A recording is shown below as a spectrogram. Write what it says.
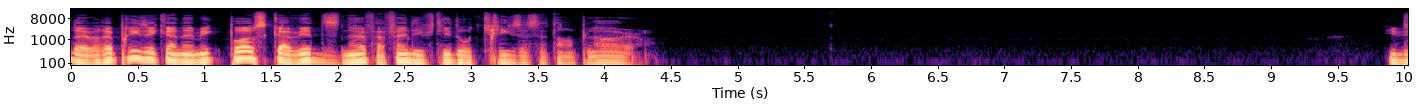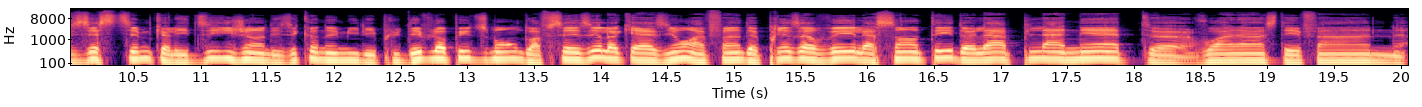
de reprise économique post-COVID-19 afin d'éviter d'autres crises de cette ampleur. Ils estiment que les dirigeants des économies les plus développées du monde doivent saisir l'occasion afin de préserver la santé de la planète. Voilà, Stéphane.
